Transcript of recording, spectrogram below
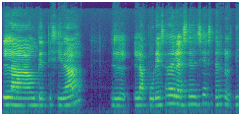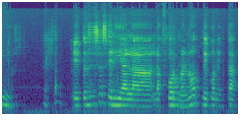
la autenticidad, la pureza de la esencia está en los niños. Exacto. Entonces, esa sería la, la forma, ¿no? De conectar.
